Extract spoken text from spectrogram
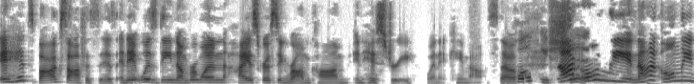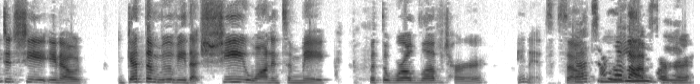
It hits box offices and it was the number one highest grossing rom com in history when it came out. So holy not shit only not only did she, you know, get the movie that she wanted to make, but the world loved her in it. So That's I love that for her.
